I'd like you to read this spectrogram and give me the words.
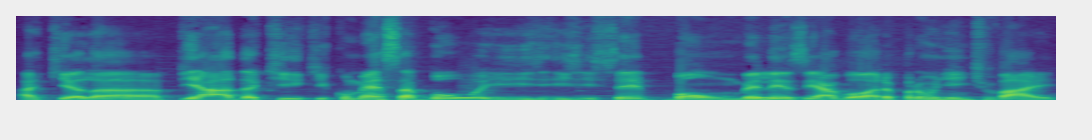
Aquela piada que, que começa boa e, e você, bom, beleza, e agora? Pra onde a gente vai?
